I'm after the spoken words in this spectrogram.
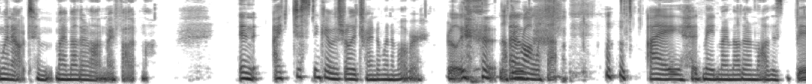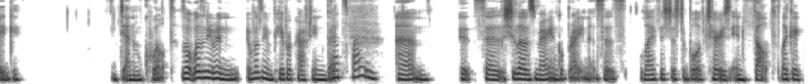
went out to my mother-in-law and my father-in-law, and I just think I was really trying to win them over. Really, Nothing Um, wrong with that. I had made my mother-in-law this big denim quilt, so it wasn't even it wasn't even paper crafting, but That's fine. um, it says she loves Mary Engelbreit, and it says life is just a bowl of cherries in felt, like a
